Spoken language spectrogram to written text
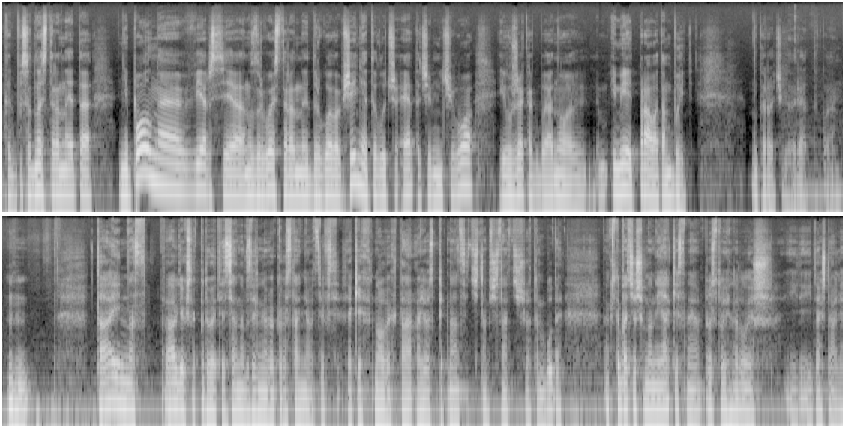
как бы, с одной стороны, это не полная версия, но с другой стороны, другой вообще нет, и лучше это, чем ничего, и уже как бы оно имеет право там быть. Ну, короче говоря, такое. Угу. Та й насправді, якщо так подивитися на взагалі використання оцих всяких нових та iOS 15 чи там 16, що там буде. Якщо ти бачиш, що воно неякісне, просто ігноруєш і йдеш далі.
